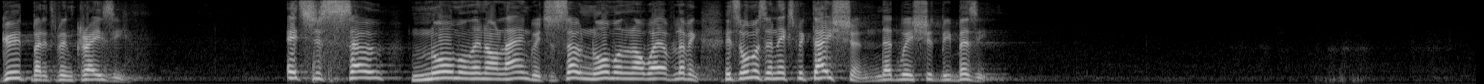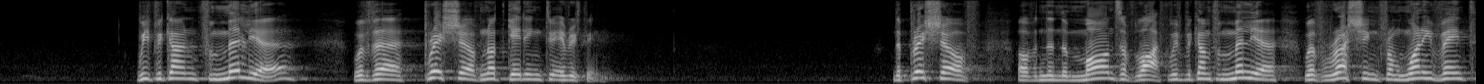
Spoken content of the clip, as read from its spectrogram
good, but it's been crazy. It's just so normal in our language, it's so normal in our way of living. It's almost an expectation that we should be busy. We've become familiar with the pressure of not getting to everything. The pressure of of the demands of life. We've become familiar with rushing from one event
